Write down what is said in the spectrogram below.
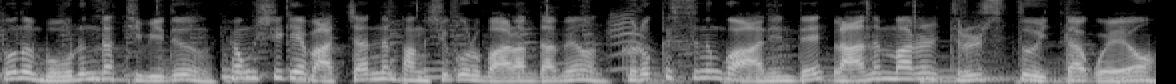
또는 모른다 TV 등 형식에 맞지 않는 방식으로 말한다면 그렇게 쓰는 거 아닌데? 라는 말을 들을 수도 있다고 해요.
